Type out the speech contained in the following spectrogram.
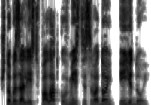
чтобы залезть в палатку вместе с водой и едой.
